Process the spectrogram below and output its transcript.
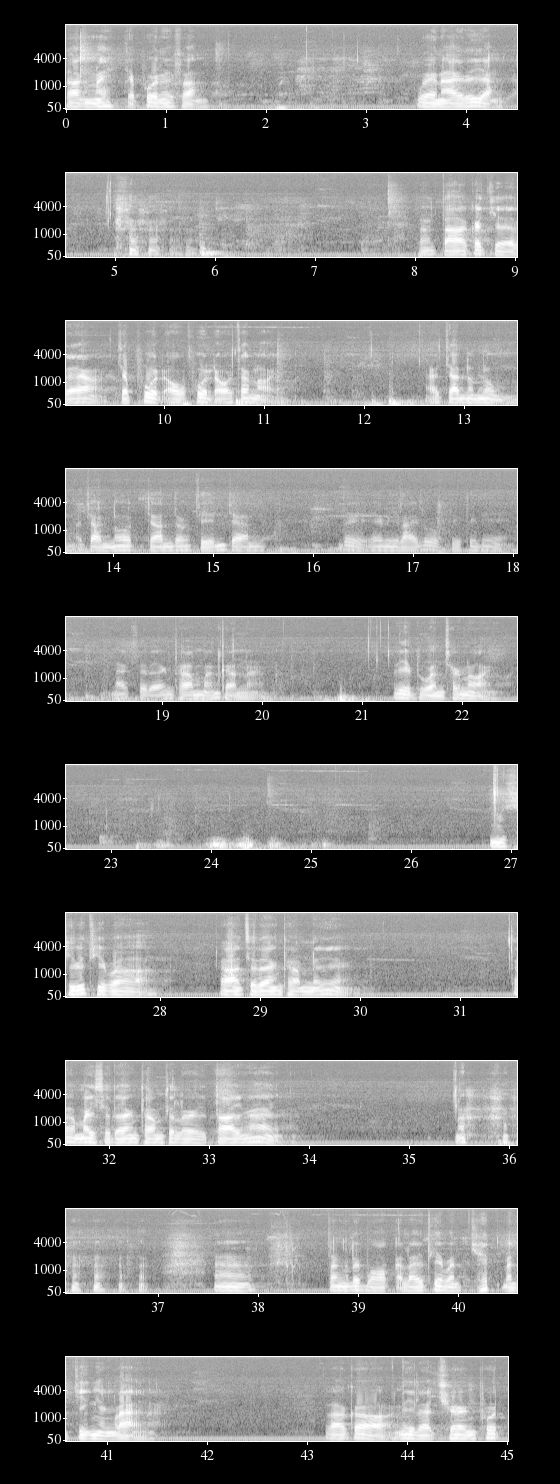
ฟังไหมจะพูดให้ฟังเบื่อนายหรือยังหลังตาก็เจ๋แล้ว จะพูดเอาพูดเอาสักหน่อย อาจารย์นุ่มๆอาจารย์โนดอาจารย์จงศิลอาจารย์ได้มีหลายรูปอยู่ที่นี่ นักแสดงธรรมเหมือนกันนะรีบด่วนสักหน่อย มีชีวิตที่ว่าการแสดงธรรมนี้ถ้าไม่แสดงธรรมจะเลยตายง่ายนะต้องได้บอกอะไรที่มันเช็ดมันจริงอย่างไรเราก็นี่แหละเชิงพุทธ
